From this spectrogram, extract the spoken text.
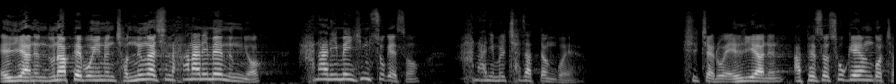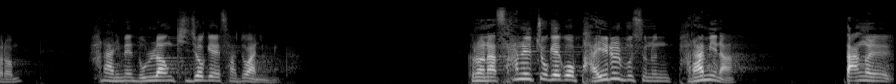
엘리야는 눈앞에 보이는 전능하신 하나님의 능력, 하나님의 힘 속에서 하나님을 찾았던 거예요. 실제로 엘리야는 앞에서 소개한 것처럼 하나님의 놀라운 기적의 사도 아닙니까? 그러나 산을 쪼개고 바위를 부수는 바람이나 땅을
